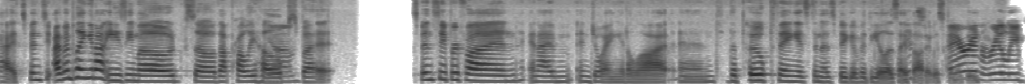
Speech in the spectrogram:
yeah, it's been su- I've been playing it on easy mode, so that probably helps, Yeah. but it's been super fun and I'm enjoying it a lot. And the poop thing isn't as big of a deal as I thought it was going Aaron to really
